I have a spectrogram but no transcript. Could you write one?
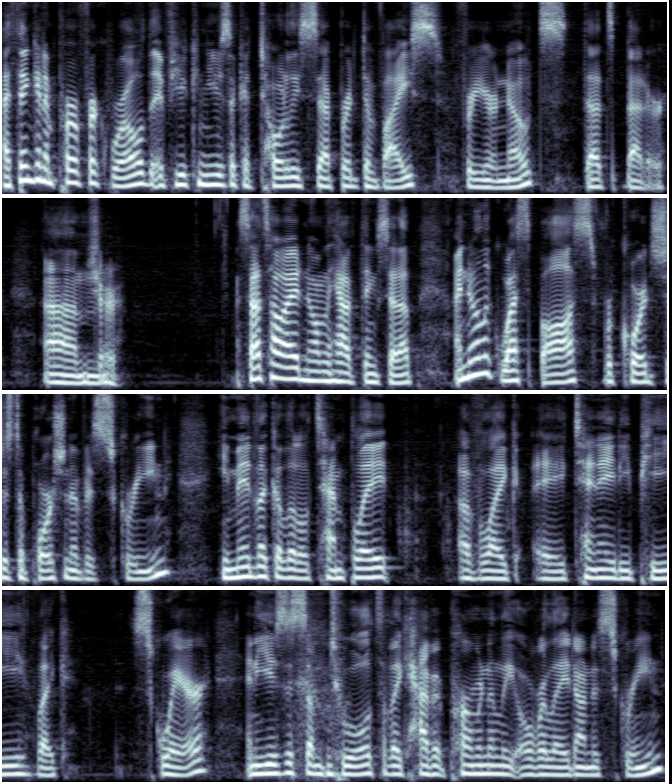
I think in a perfect world, if you can use like a totally separate device for your notes, that's better. Um, sure So that's how I normally have things set up. I know like Wes Bos records just a portion of his screen. He made like a little template of like a 1080p like square and he uses some tool to like have it permanently overlaid on his screen.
